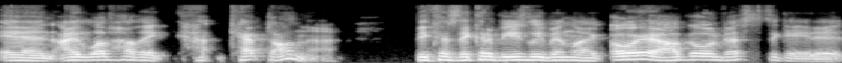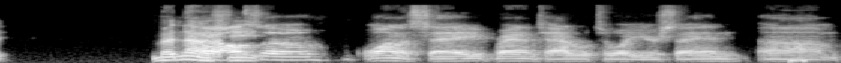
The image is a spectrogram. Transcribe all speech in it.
And I love how they kept on that because they could have easily been like, "Oh yeah, I'll go investigate it," but no, I she. also want to say, Brandon Tadwell, to what you're saying. Um,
